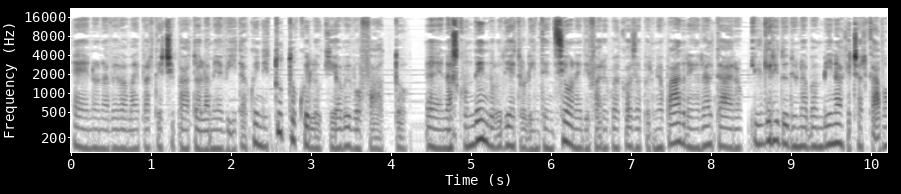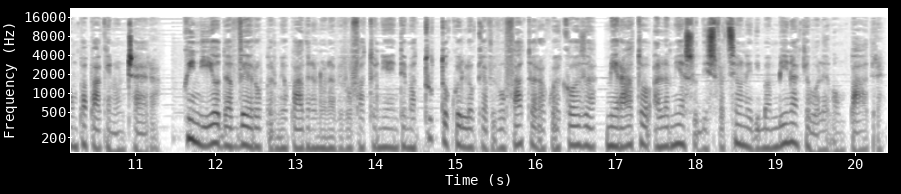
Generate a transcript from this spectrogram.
e non aveva mai partecipato alla mia vita, quindi tutto quello che io avevo fatto eh, nascondendolo dietro l'intenzione di fare qualcosa per mio padre, in realtà era il grido di una bambina che cercava un papà che non c'era. Quindi io davvero per mio padre non avevo fatto niente, ma tutto quello che avevo fatto era qualcosa mirato alla mia soddisfazione di bambina che voleva un padre.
